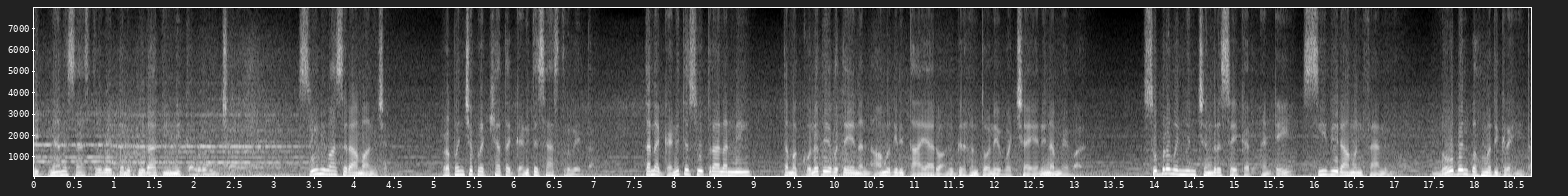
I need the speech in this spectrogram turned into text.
విజ్ఞాన శాస్త్రవేత్తలు కూడా దీన్ని గౌరవించారు. శ్రీనివాస రామానుజన్ ప్రపంచ ప్రఖ్యాత గణిత శాస్త్రవేత్త. తన గణిత సూత్రాలన్నీ తమ కులదేవతైన నామగిరి తాయారు అనుగ్రహంతోనే వచ్చాయని నమ్మేవారు. సుబ్రహ్మణ్యం చంద్రశేఖర్ అంటే సివి రామన్ ఫ్యామిలీ నోబెల్ బహుమతి గ్రహీత.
